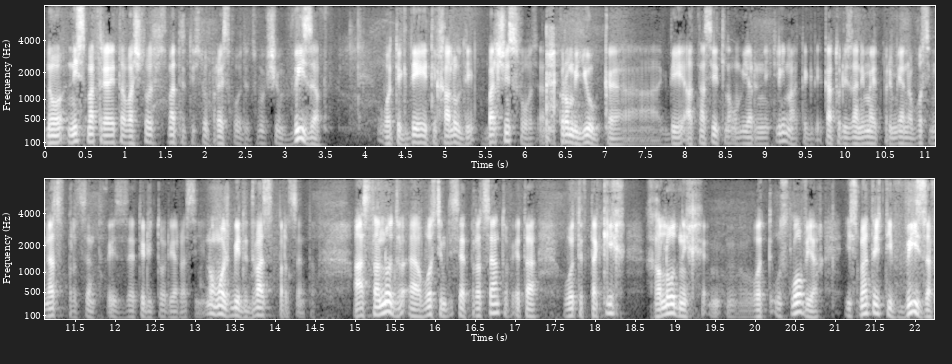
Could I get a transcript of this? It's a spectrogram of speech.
Но несмотря на это, что, смотрите, что происходит. В общем, вызов вот где эти холоды, большинство, кроме юга, где относительно умеренный климат, который занимает примерно 18% из территории России, ну, может быть, 20%. А остальное 80% это вот в таких холодных вот, условиях. И смотрите, вызов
